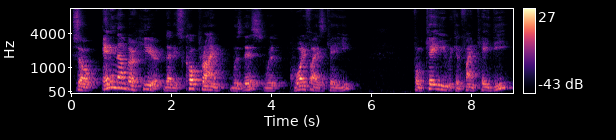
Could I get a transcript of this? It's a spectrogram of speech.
So any number here that is co-prime with this will qualify as a KE. From KE we can find KD,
